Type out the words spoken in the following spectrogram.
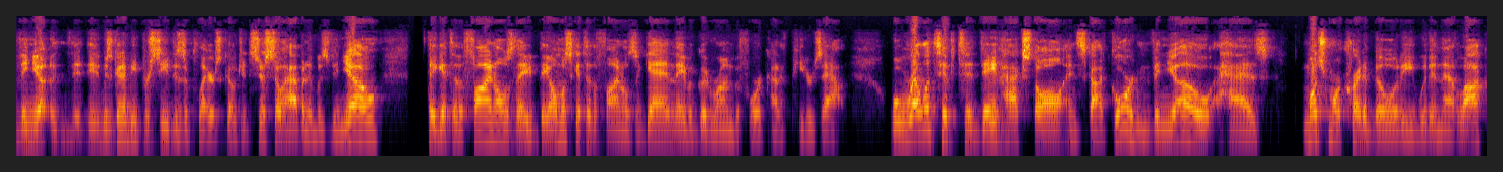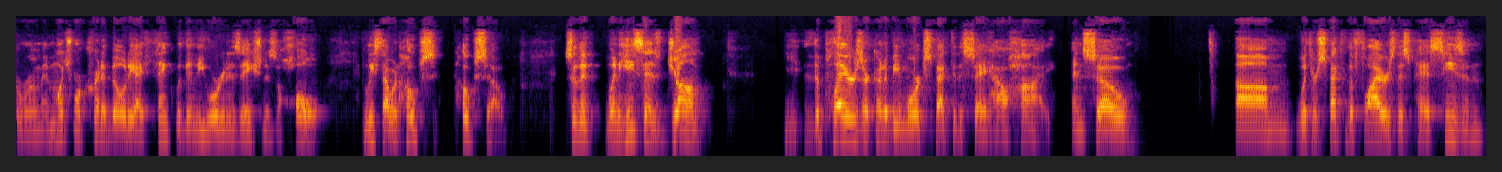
Vigneault, it was going to be perceived as a player's coach. It's just so happened it was Vigneault. They get to the finals. They they almost get to the finals again. They have a good run before it kind of peters out. Well, relative to Dave Hakstol and Scott Gordon, Vigneault has much more credibility within that locker room and much more credibility, I think, within the organization as a whole. At least I would hope hope so. So that when he says jump, the players are going to be more expected to say how high. And so, um, with respect to the Flyers this past season,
